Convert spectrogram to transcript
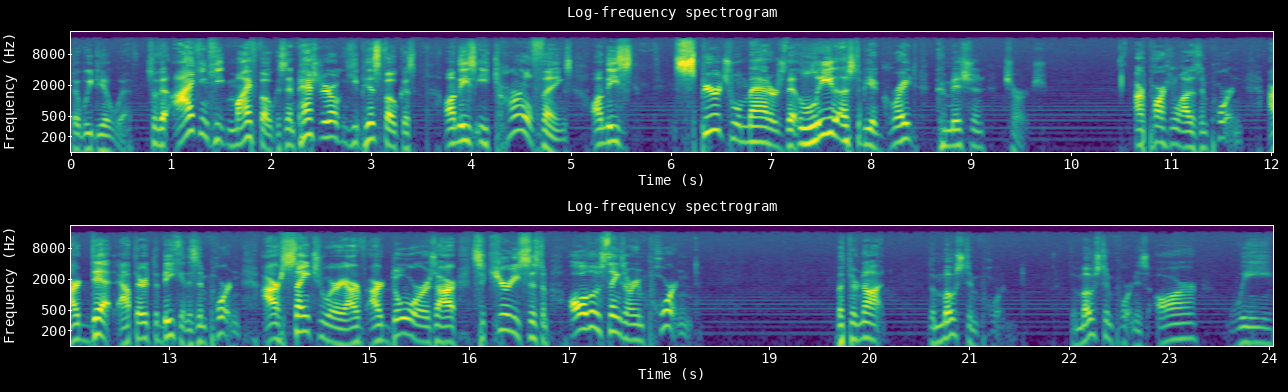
that we deal with so that I can keep my focus and Pastor Darrell can keep his focus on these eternal things, on these spiritual matters that lead us to be a great commission church. Our parking lot is important. Our debt out there at the beacon is important. Our sanctuary, our, our doors, our security system, all those things are important. But they're not the most important. The most important is are we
